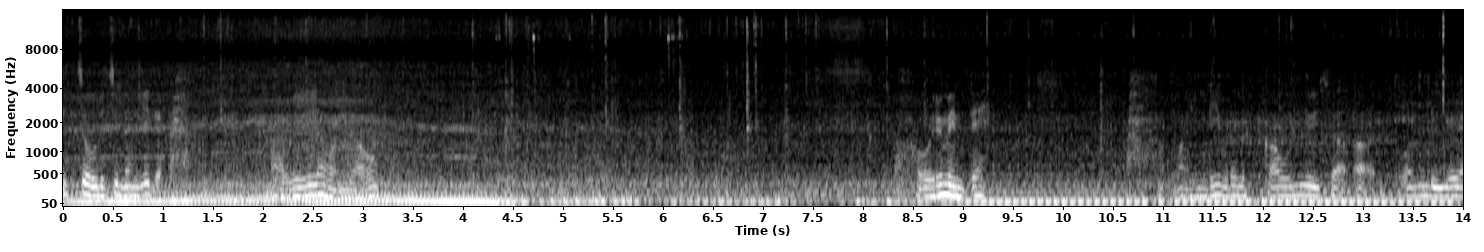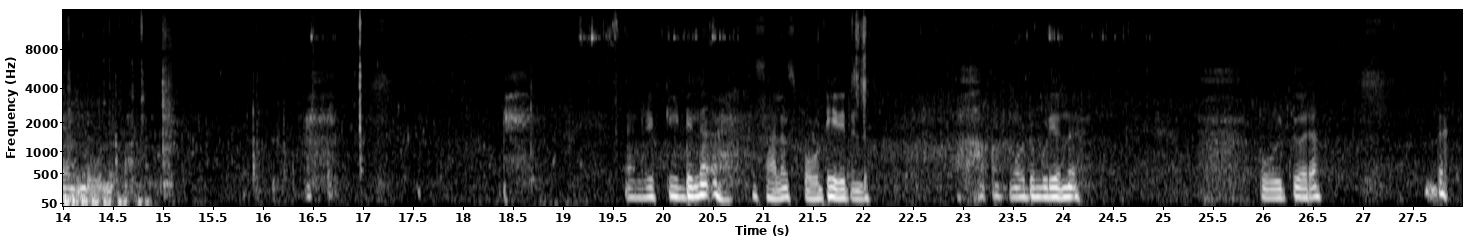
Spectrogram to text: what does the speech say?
ശ്രദ്ധിച്ചോടിച്ചില്ലെങ്കിൽ നല്ല ഭംഗിയാവും. ഒരു മിനിറ്റ്. വണ്ടി ഇവിടെ നിൽക്കാവൂന്ന് ചോദിച്ചാൽ ഒന്ന് ഡി തോന്നുന്നു. ഞാനൊരു കിടിന സ്ഥലം സ്പോട്ട് ചെയ്തിട്ടുണ്ട്. അങ്ങോട്ടും കൂടി ഒന്ന് പോയിട്ട് വരാം. ഇതൊക്കെ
